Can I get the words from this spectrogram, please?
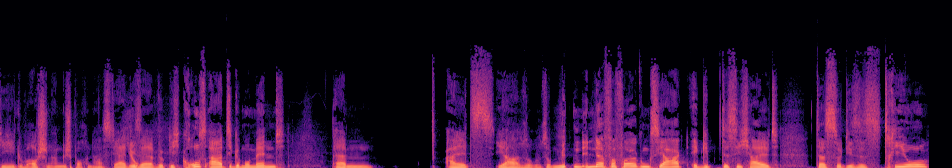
die du auch schon angesprochen hast. Ja, Jo. dieser wirklich großartige Moment, ähm, als, ja, so, so mitten in der Verfolgungsjagd ergibt es sich halt, dass so dieses Trio,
